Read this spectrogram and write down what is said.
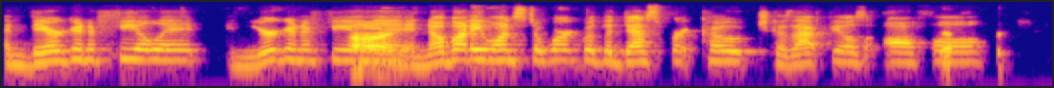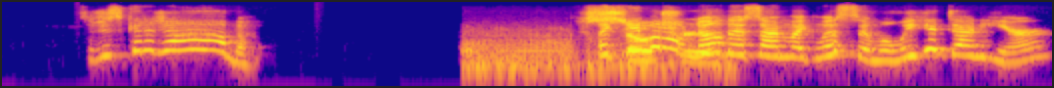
and they're going to feel it and you're going to feel Oh, it and nobody wants to work with a desperate coach because that feels awful. So just get a job. Like so people don't true. know this. I'm like, listen, when we get done here,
